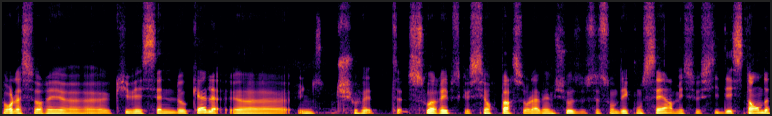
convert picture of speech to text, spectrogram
pour la soirée euh, QVCN locale. Euh, une chouette soirée, parce que si on repart sur la même chose, ce sont des concerts, mais c'est aussi des stands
